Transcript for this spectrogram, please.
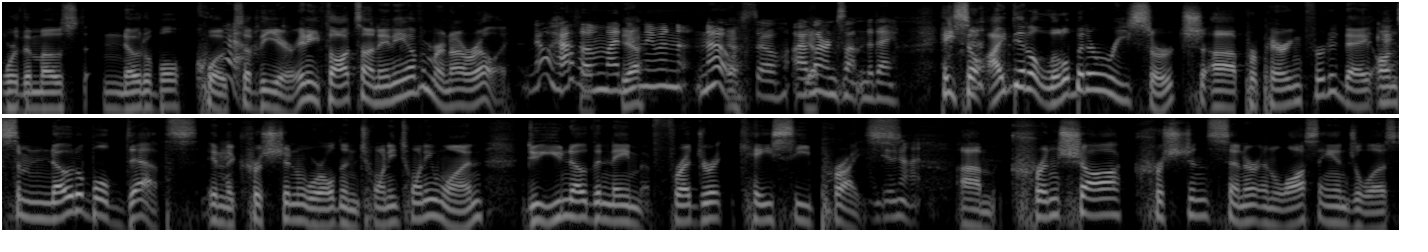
were the most notable quotes of the year. Any thoughts on any of them or not really? No, half of them I Yeah. didn't even know. Yeah. So I learned something today. Hey, so I did a little bit of research uh, preparing for today on some notable deaths in the Christian world in 2021. Do you know the name Frederick K.C. Price? I do not. Um, Crenshaw Christian Center in Los Angeles.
